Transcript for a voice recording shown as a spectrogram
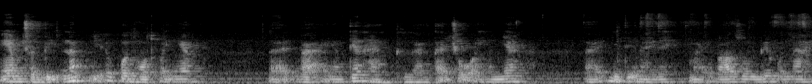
Anh em chuẩn bị lắp đĩa quần hột của anh em. Đấy và anh em test hàng thử hàng tại chỗ anh em nhé. Đấy như thế này đây máy báo dung biết con này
